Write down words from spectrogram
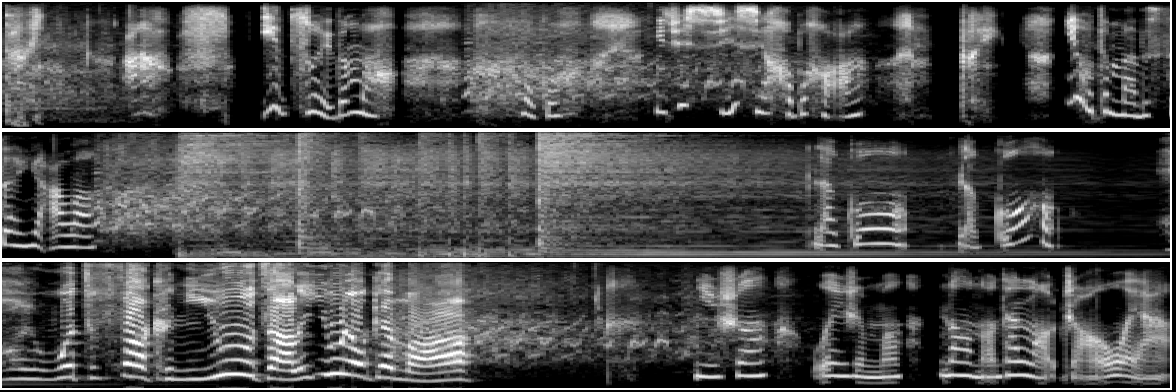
呸！啊！一嘴的毛，老公，你去洗洗好不好啊？呸！又他妈的塞牙了。老公，老公，哎呦，what the fuck！你又咋了？又要干嘛？你说为什么闹闹她老找我呀？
